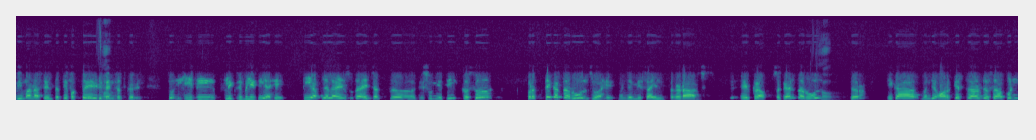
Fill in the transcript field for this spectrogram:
विमान असेल तर ते फक्त एअर डिफेन्सच करेल. सो ही जी फ्लेक्झिबिलिटी आहे ती आपल्याला हे सुद्धा ह्याच्यात दिसून येते. कसं प्रत्येकाचा रोल जो आहे म्हणजे मिसाईल रडार एअरक्राफ्ट सगळ्यांचा रोल हो. जर एका म्हणजे ऑर्केस्ट्रा जसं आपण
